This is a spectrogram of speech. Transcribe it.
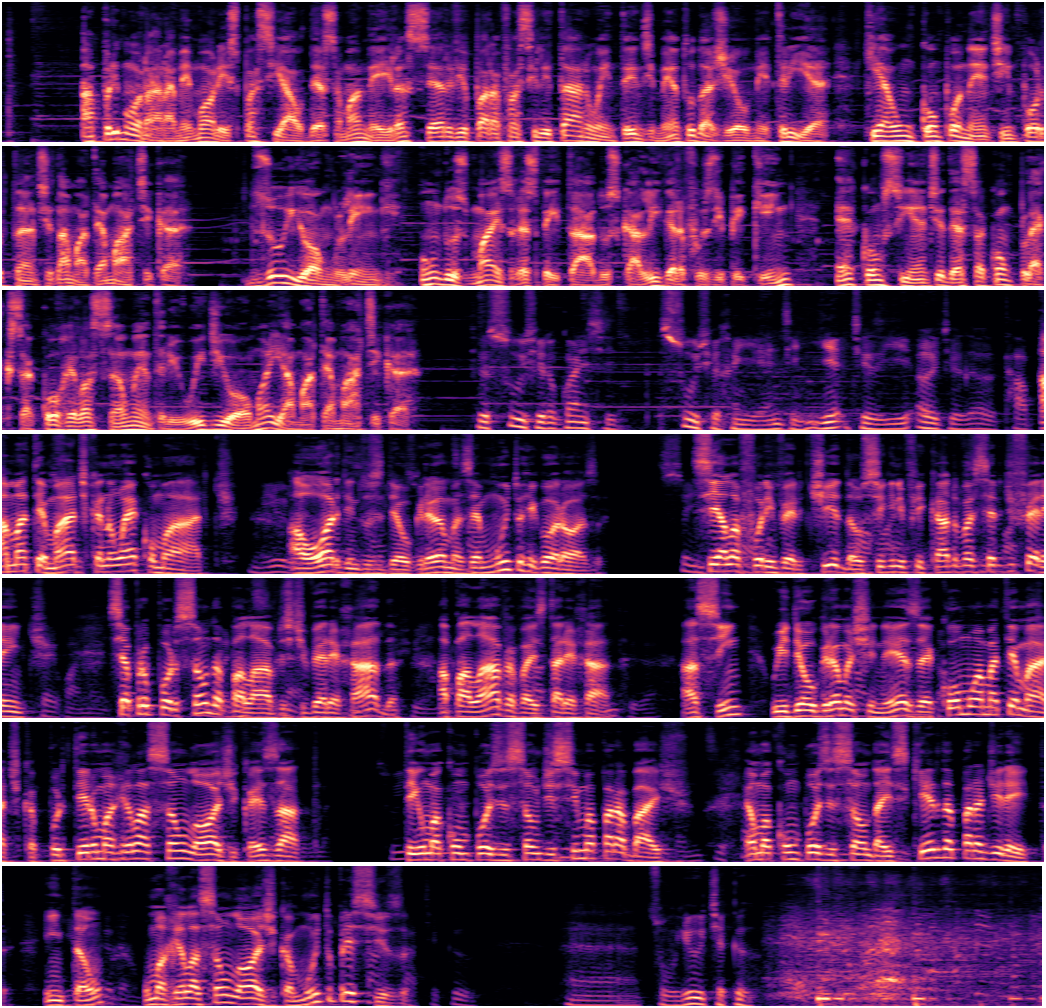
Aprimorar a memória espacial dessa maneira serve para facilitar o entendimento da geometria, que é um componente importante da matemática. Zhu Yongling, um dos mais respeitados calígrafos de Pequim, é consciente dessa complexa correlação entre o idioma e a matemática. A matemática não é como a arte. A ordem dos ideogramas é muito rigorosa. Se ela for invertida, o significado vai ser diferente. Se a proporção da palavra estiver errada, a palavra vai estar errada. Assim, o ideograma chinês é como a matemática, por ter uma relação lógica exata. Tem uma composição de cima para baixo. É uma composição da esquerda para a direita. Então, uma relação lógica muito precisa.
